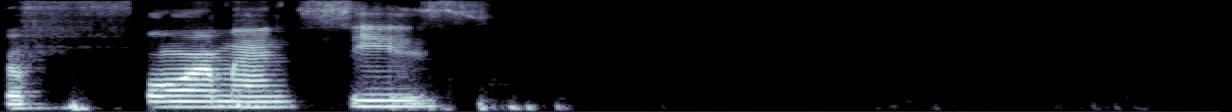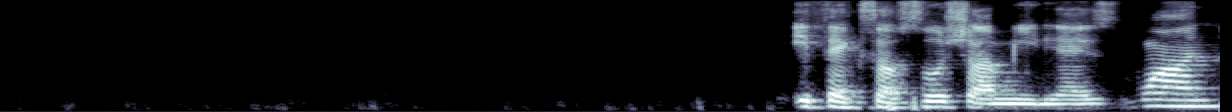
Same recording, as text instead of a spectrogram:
performances. Effects of social media is one.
